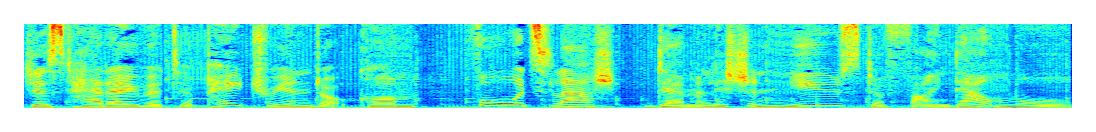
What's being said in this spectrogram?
Just head over to patreon.com forward slash demolition news to find out more.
